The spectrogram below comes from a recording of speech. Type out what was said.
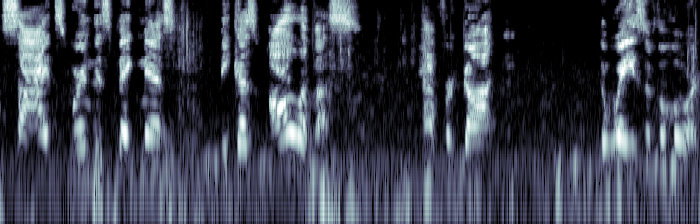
sides? We're in this big mess because all of us have forgotten the ways of the Lord.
